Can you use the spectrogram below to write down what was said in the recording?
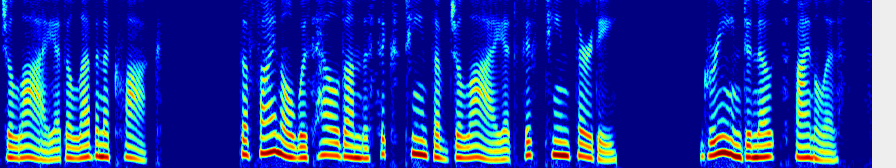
July at 11 o'clock. The final was held on 16 July at 15.30. Green denotes finalists.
